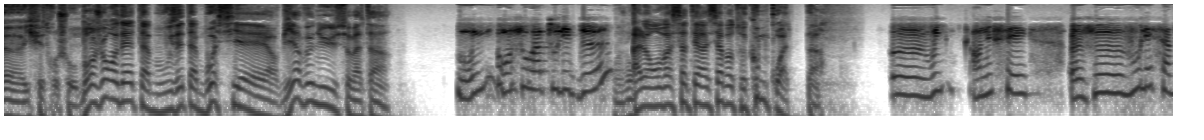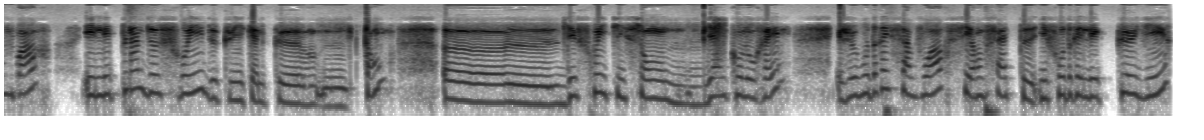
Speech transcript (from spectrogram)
euh, il fait trop chaud. Bonjour Odette, vous êtes à Boissière. Bienvenue ce matin. Oui, bonjour à tous les deux. Alors on va s'intéresser à votre kumquat. Euh, oui, en effet, euh, je voulais savoir, il est plein de fruits depuis quelques hum, temps, euh, des fruits qui sont bien colorés. Et je voudrais savoir si en fait il faudrait les cueillir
